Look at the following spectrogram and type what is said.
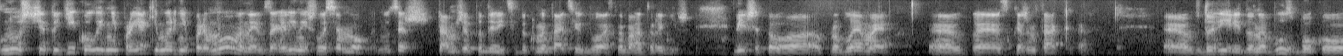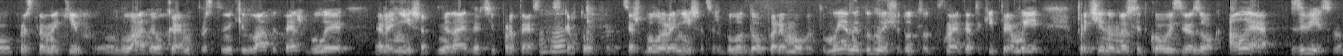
ну ще тоді, коли ні про які мирні перемовини взагалі не йшлося мови. Ну це ж там вже подивіться, документація відбулася набагато раніше. Більше того, проблеми е, в, скажімо так. Е, В довірі до набу з боку представників влади, окремих представників влади, теж були раніше. Пам'ятаєте ці протести з картоплями? Це ж було раніше, це ж було до перемовин. Тому я не думаю, що тут, от, знаєте, такий прямий причинно-наслідковий зв'язок. Але звісно,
